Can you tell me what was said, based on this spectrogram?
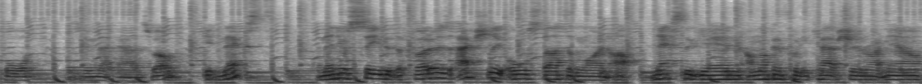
Fourth, zoom that out as well. Hit next, and then you'll see that the photos actually all start to line up. Next again, I'm not gonna put any caption right now,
